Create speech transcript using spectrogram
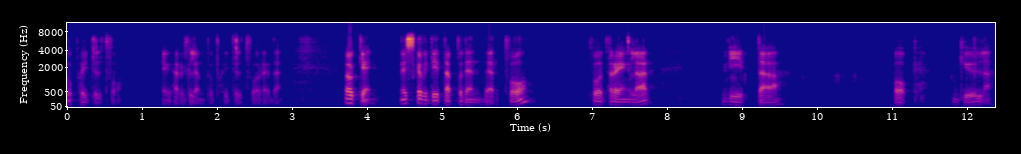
upphöjt till 2. Jag har glömt upphöjt till 2 redan. Okej, okay. nu ska vi titta på den där 2. Två trianglar. Vita och gula.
